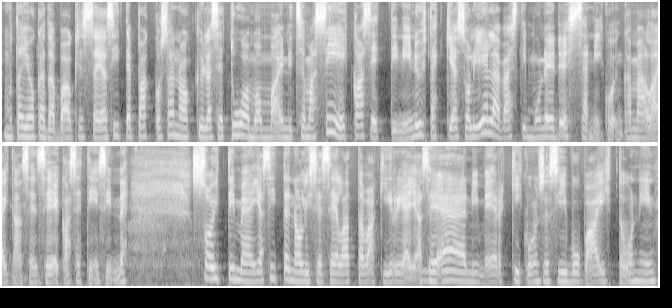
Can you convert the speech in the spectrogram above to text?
mutta joka tapauksessa, ja sitten pakko sanoa kyllä se Tuomon mainitsema C-kasetti, niin yhtäkkiä se oli elävästi mun edessäni, niin kuinka mä laitan sen C-kasetin sinne soittimeen. Ja sitten oli se selattava kirja ja se äänimerkki, kun se sivu vaihtuu, niin,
